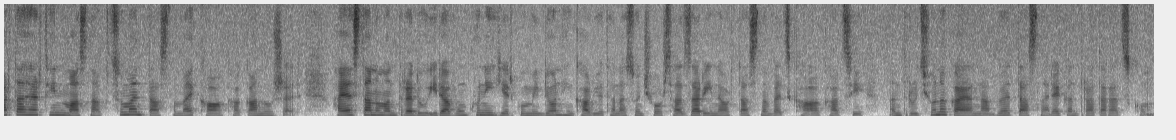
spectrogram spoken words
Արտահերթին մասնակցում են 11 քաղաքական ուժեր։ Հայաստանում ընտրելու իրավունք ունի 2 միլիոն 574916 քաղաքացի։ Ընտրությունը կայանալու է 13 ընտրատարածքում։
